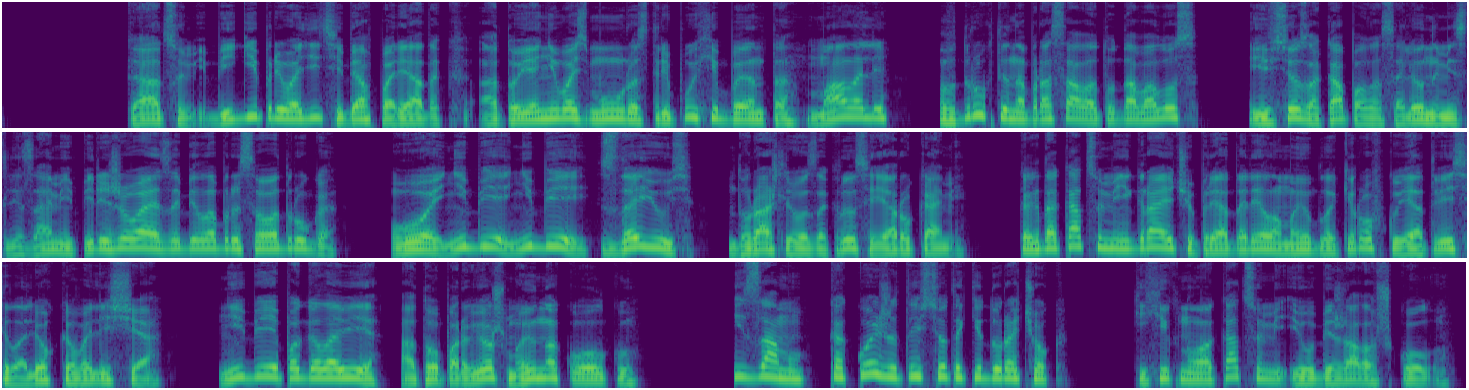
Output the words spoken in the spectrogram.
«Кацуми, беги приводить себя в порядок, а то я не возьму растрепухи Бента, мало ли, вдруг ты набросала туда волос и все закапала солеными слезами, переживая за белобрысого друга. Ой, не бей, не бей, сдаюсь!» Дурашливо закрылся я руками. Когда Кацуми играючи преодолела мою блокировку и отвесила легкого леща. «Не бей по голове, а то порвешь мою наколку». «Изаму, какой же ты все-таки дурачок!» Хихикнула Кацуми и убежала в школу.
